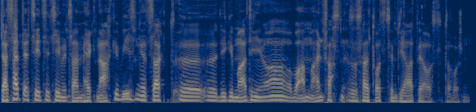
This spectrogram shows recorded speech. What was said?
Das hat der CCC mit seinem Hack nachgewiesen. Jetzt sagt äh, äh die Gematik, ja, aber am einfachsten ist es halt trotzdem, die Hardware auszutauschen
